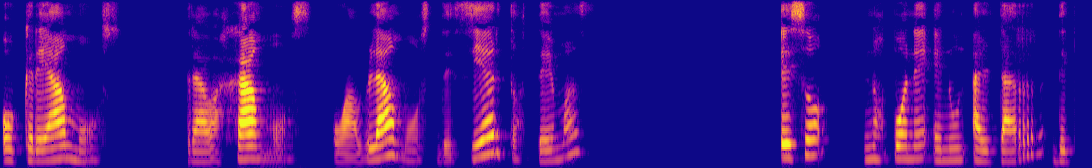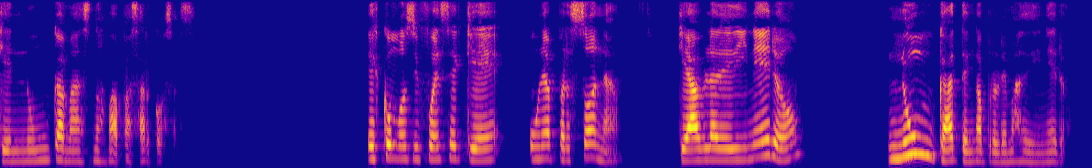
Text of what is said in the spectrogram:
o creamos, trabajamos o hablamos de ciertos temas, eso nos pone en un altar de que nunca más nos va a pasar cosas. Es como si fuese que una persona que habla de dinero nunca tenga problemas de dinero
